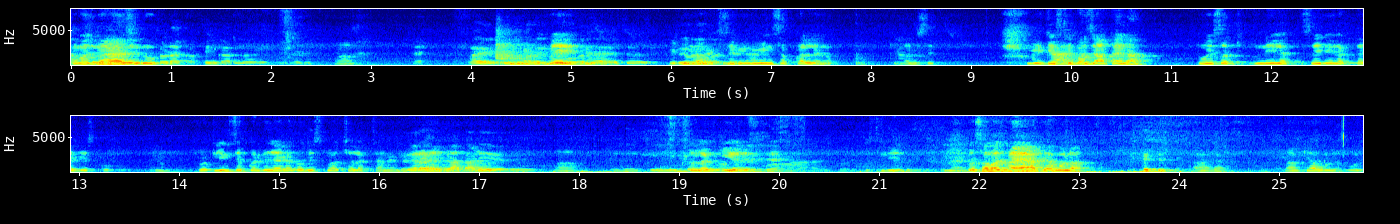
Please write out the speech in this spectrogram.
समझ में आया सिद्धू? थोड़ा कटिंग करना है हाँ। नहीं सेविंग वेविंग सब कर लेना अभी से। ठीक है गेस्ट के पास जाता है ना तो ये सब नहीं लग सही नहीं लगता है गेस्ट को। थोड़ा क्लीन सेव करके जाएगा तो जिसको अच्छा लगता है। मेरा है क्या दाढ़ी है। हाँ। तो लड़की है इसलिए। तो समझ में आया क्या बोला? आ गया हाँ क्या बोला? बोल।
